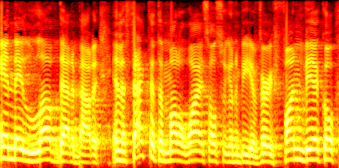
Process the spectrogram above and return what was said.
and they love that about it. And the fact that the Model Y is also going to be a very fun vehicle,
